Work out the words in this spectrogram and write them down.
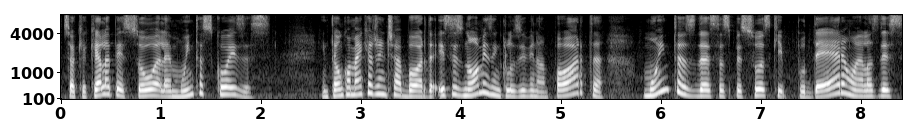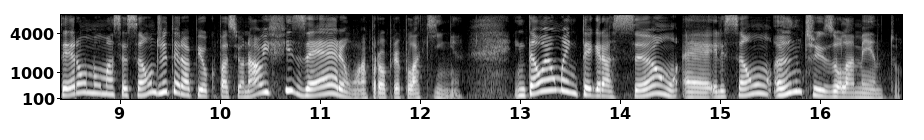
Só que aquela pessoa, ela é muitas coisas. Então, como é que a gente aborda esses nomes, inclusive na porta? Muitas dessas pessoas que puderam, elas desceram numa sessão de terapia ocupacional e fizeram a própria plaquinha. Então, é uma integração, é, eles são anti-isolamento.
